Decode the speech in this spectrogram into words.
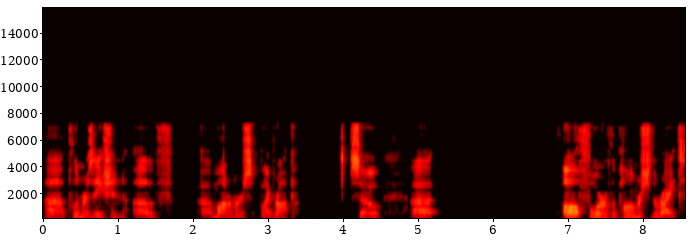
uh, polymerization of uh, monomers by ROMP. So uh, all four of the polymers to the right,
